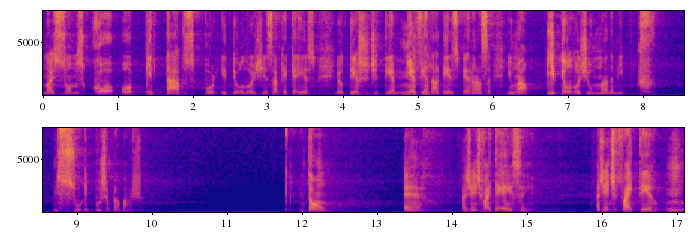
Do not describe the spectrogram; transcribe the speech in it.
nós somos cooptados por ideologia. Sabe o que é isso? Eu deixo de ter a minha verdadeira esperança e uma ideologia humana me, me suga e puxa para baixo. Então, é, a gente vai ter isso aí. A gente vai ter um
